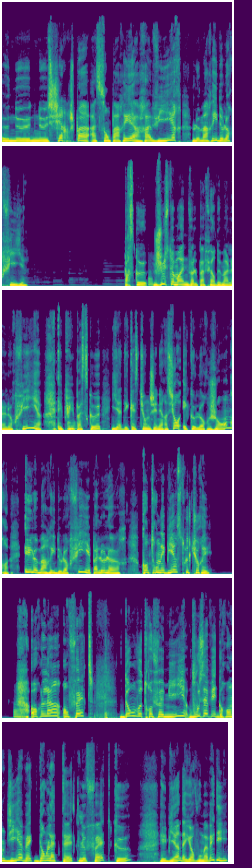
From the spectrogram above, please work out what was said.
euh, ne, ne cherchent pas à s'emparer, à ravir le mari de leur fille parce que justement elles ne veulent pas faire de mal à leur fille, et puis parce que il y a des questions de génération et que leur gendre et le mari de leur fille est pas le leur. Quand on est bien structuré. Or là, en fait, dans votre famille, vous avez grandi avec dans la tête le fait que, eh bien, d'ailleurs, vous m'avez dit,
